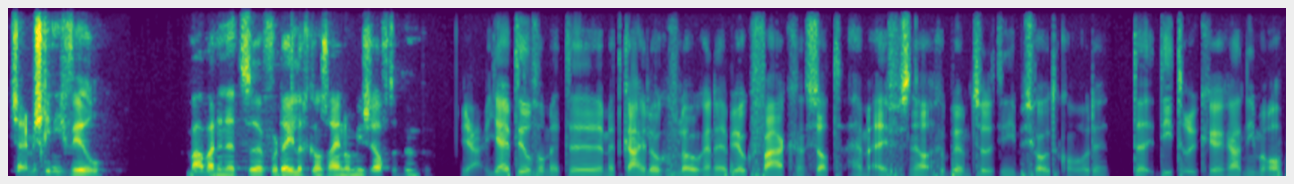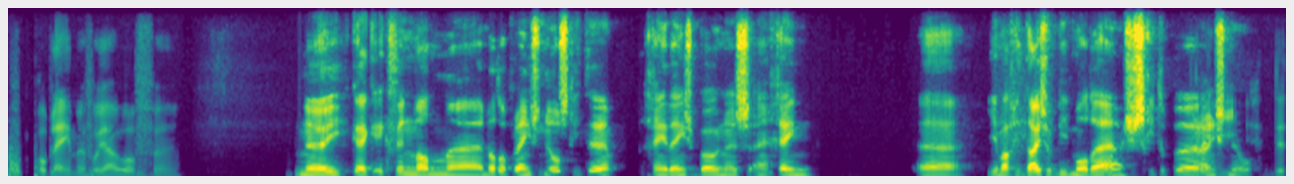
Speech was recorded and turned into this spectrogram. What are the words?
zijn er misschien niet veel, maar waarin het eh, voordelig kan zijn om jezelf te bumpen. Ja, jij hebt heel veel met, eh, met Kylo gevlogen en dan heb je ook vaak zat hem even snel gebumpt zodat hij niet beschoten kon worden. De- die truc eh, gaat niet meer op. Problemen voor jou? Of? Nee, kijk, ik vind dan dat op range 0 schieten geen range bonus en geen... je mag je dice ook niet modden hè, als je schiet op Ja, range die- 0. De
